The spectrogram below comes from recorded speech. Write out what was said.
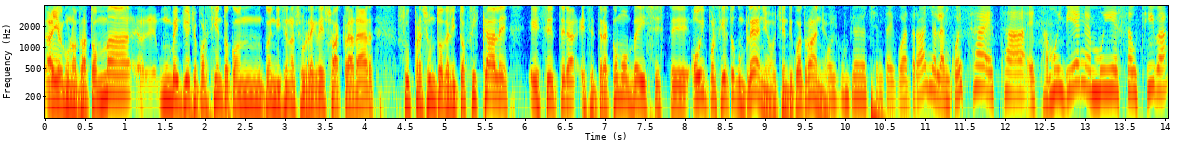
Hay algunos datos más, eh, un 28% con, condiciona su regreso a aclarar sus presuntos delitos fiscales, etcétera, etcétera. ¿Cómo veis este... Hoy, por cierto, cumpleaños, 84 años. Hoy cumple 84 años. La encuesta está, está muy bien, es muy exhaustiva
